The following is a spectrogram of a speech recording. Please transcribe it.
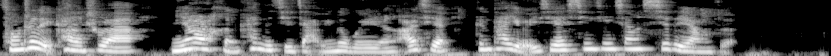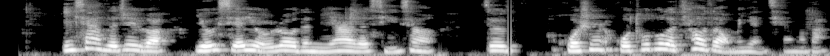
从这里看得出来。尼二很看得起贾云的为人，而且跟他有一些惺惺相惜的样子。一下子，这个有血有肉的尼二的形象就活生活脱脱的跳在我们眼前了吧？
